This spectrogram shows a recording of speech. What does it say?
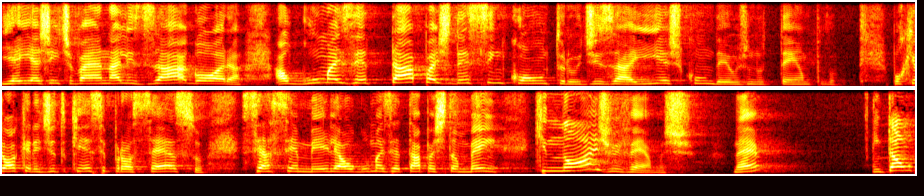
E aí a gente vai analisar agora algumas etapas desse encontro de Isaías com Deus no templo. Porque eu acredito que esse processo se assemelha a algumas etapas também que nós vivemos, né? Então,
